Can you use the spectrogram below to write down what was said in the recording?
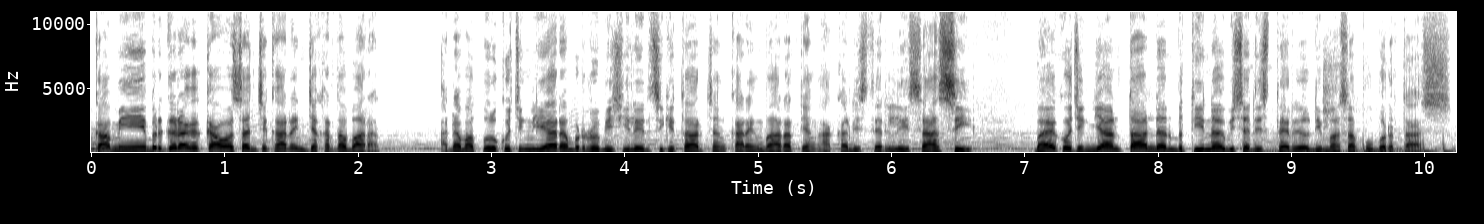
Kami bergerak ke kawasan Cengkareng, Jakarta Barat. Ada 40 kucing liar yang berdomisili di sekitar Cengkareng Barat yang akan disterilisasi. Baik kucing jantan dan betina bisa disteril di masa pubertas,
